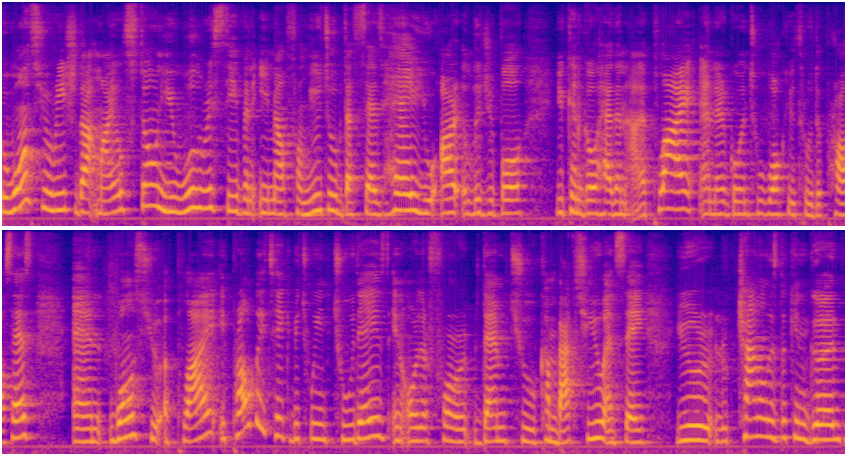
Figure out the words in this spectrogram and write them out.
So once you reach that milestone, you will receive an email from YouTube that says, hey, you are eligible. You can go ahead and apply and they're going to walk you through the process. And once you apply, it probably take between two days in order for them to come back to you and say, your channel is looking good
